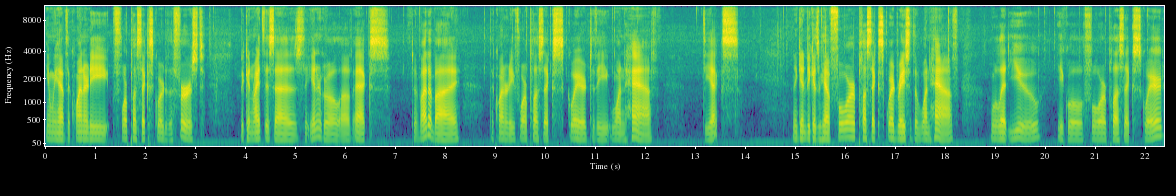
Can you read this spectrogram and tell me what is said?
and we have the quantity 4 plus x squared to the first, we can write this as the integral of x divided by the quantity 4 plus x squared to the 1 half dx. And again, because we have 4 plus x squared raised to the 1 half, we'll let u equal 4 plus x squared.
